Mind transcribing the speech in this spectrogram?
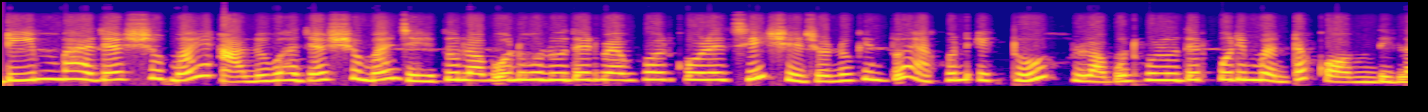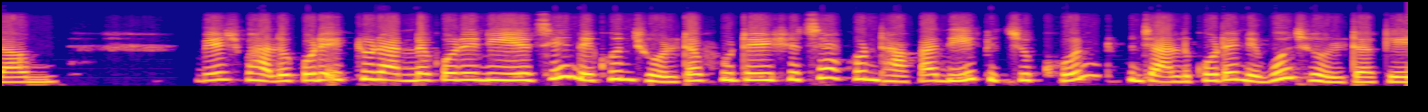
ডিম ভাজার সময়, আলু ভাজার সময় যেহেতু লবণ হলুদের ব্যবহার করেছি, সেজন্য কিন্তু এখন একটু লবণ হলুদের পরিমাণটা কম দিলাম। বেশ ভালো করে একটু রান্না করে নিয়েছি। দেখুন, ঝোলটা ফুটে এসেছে। এখন ঢাকা দিয়ে কিছুক্ষণ জাল করে নেব ঝোলটাকে।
